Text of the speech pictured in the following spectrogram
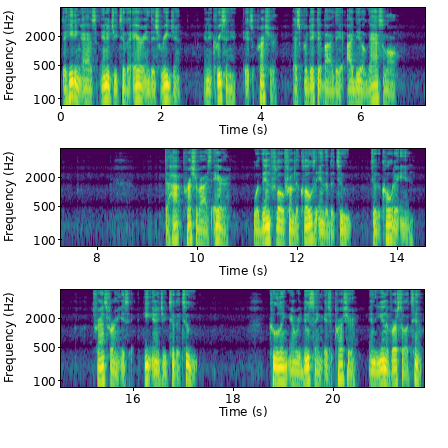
The heating adds energy to the air in this region and increasing its pressure as predicted by the ideal gas law. The hot pressurized air will then flow from the closed end of the tube to the colder end, transferring its heat energy to the tube, cooling and reducing its pressure in the universal attempt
